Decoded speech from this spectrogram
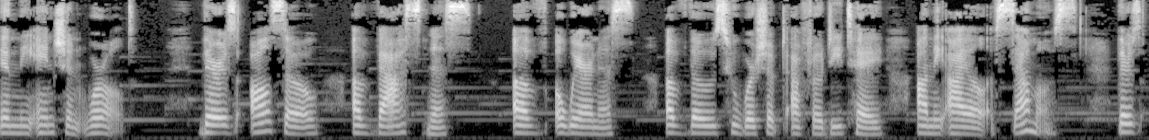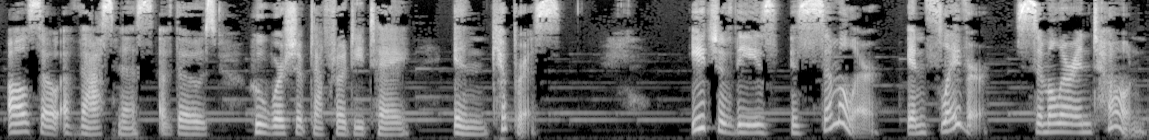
in the ancient world. There is also a vastness of awareness of those who worshipped Aphrodite on the Isle of Samos there's also a vastness of those who worshipped Aphrodite in Kypros. Each of these is similar in flavor, similar in tone,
